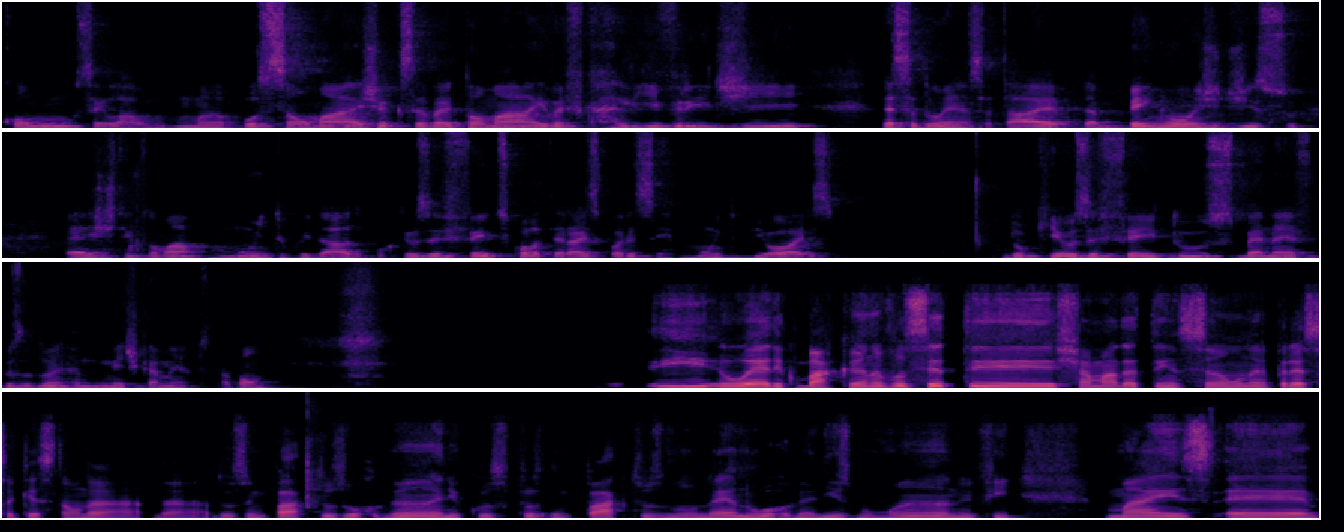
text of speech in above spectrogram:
como, sei lá, uma poção mágica que você vai tomar e vai ficar livre de dessa doença, tá? É tá bem longe disso. É, a gente tem que tomar muito cuidado, porque os efeitos colaterais podem ser muito piores do que os efeitos benéficos do, medicamento, tá bom? E o Érico, bacana você ter chamado a atenção né, para essa questão da, da, dos impactos orgânicos, para os impactos no, né, no organismo humano, enfim, mas é,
